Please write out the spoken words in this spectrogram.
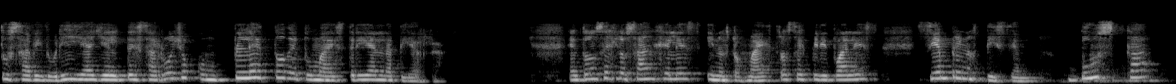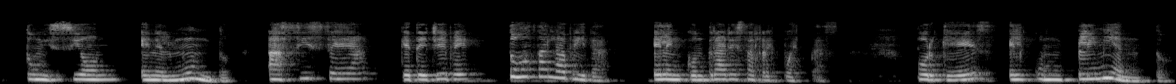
tu sabiduría y el desarrollo completo de tu maestría en la tierra. Entonces los ángeles y nuestros maestros espirituales siempre nos dicen, busca tu misión en el mundo, así sea que te lleve toda la vida el encontrar esas respuestas, porque es el cumplimiento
